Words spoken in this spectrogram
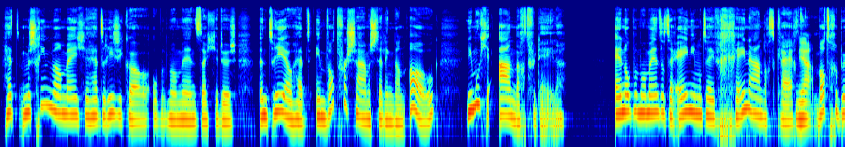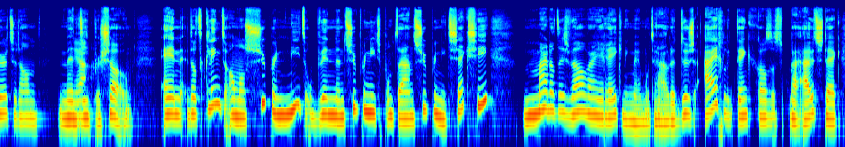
het, misschien wel een beetje het risico op het moment dat je dus een trio hebt, in wat voor samenstelling dan ook. Je moet je aandacht verdelen. En op het moment dat er één iemand even geen aandacht krijgt, Ja. wat gebeurt er dan met Ja. die persoon? En dat klinkt allemaal super niet opwindend, super niet spontaan, super niet sexy. Maar dat is wel waar je rekening mee moet houden. Dus eigenlijk denk ik altijd bij uitstek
